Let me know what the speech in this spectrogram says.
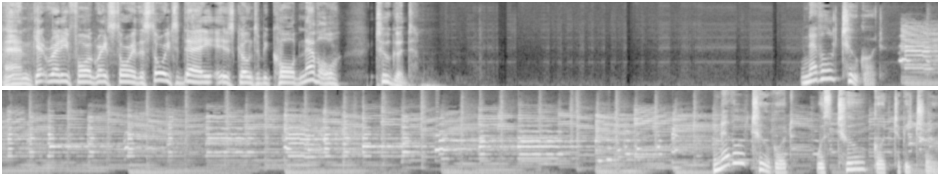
And get ready for a great story. The story today is going to be called Neville Toogood. Neville Toogood. Neville Toogood was too good to be true.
